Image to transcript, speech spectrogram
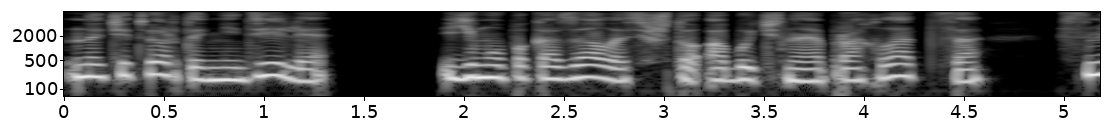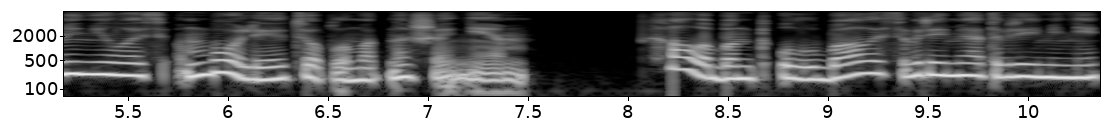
на четвертой неделе ему показалось, что обычная прохладца сменилась более теплым отношением. Халабанд улыбалась время от времени,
